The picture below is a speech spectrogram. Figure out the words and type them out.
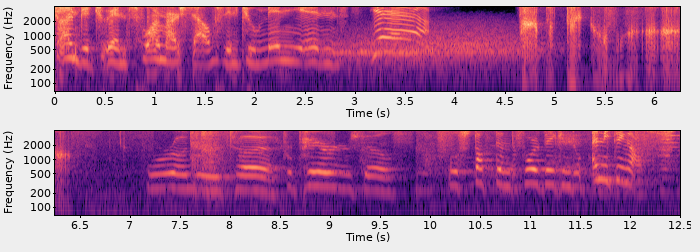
Time to transform ourselves into minions. Yeah! We're under attack. Prepare yourself. We'll stop them before they can do anything else.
